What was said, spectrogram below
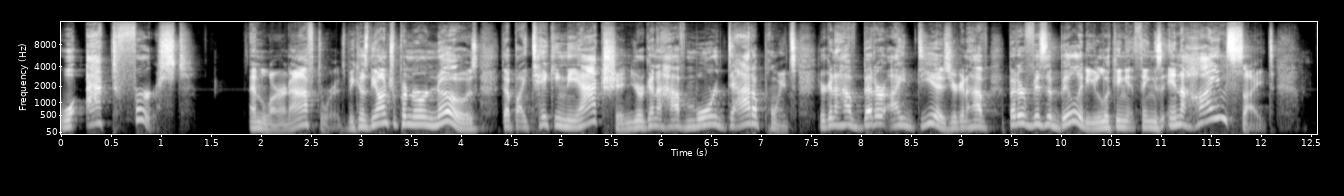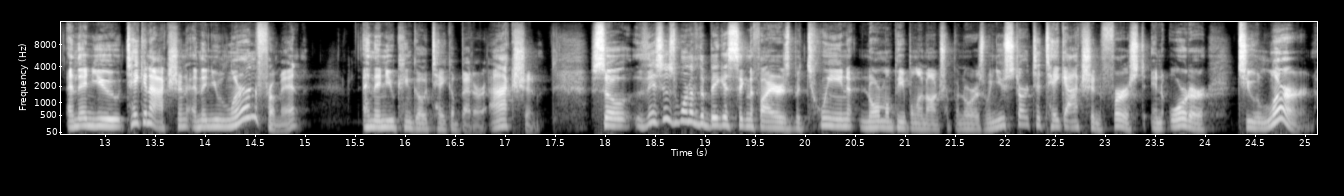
will act first and learn afterwards because the entrepreneur knows that by taking the action, you're going to have more data points. You're going to have better ideas. You're going to have better visibility looking at things in hindsight. And then you take an action and then you learn from it and then you can go take a better action. So, this is one of the biggest signifiers between normal people and entrepreneurs. When you start to take action first in order to learn,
